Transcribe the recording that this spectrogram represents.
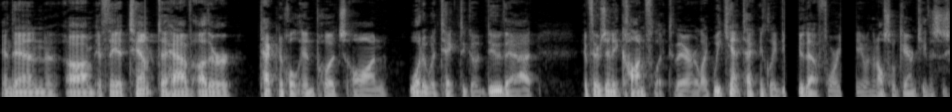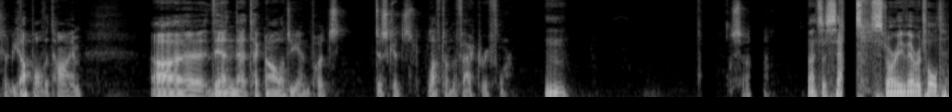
And then um, if they attempt to have other technical inputs on what it would take to go do that if there's any conflict there like we can't technically do that for you and then also guarantee this is going to be up all the time uh, then that technology inputs just gets left on the factory floor mm. So that's a sad story you've ever told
